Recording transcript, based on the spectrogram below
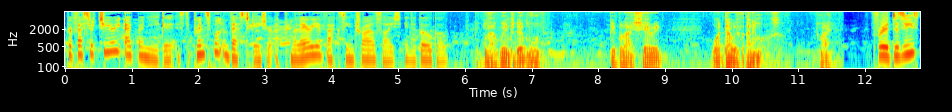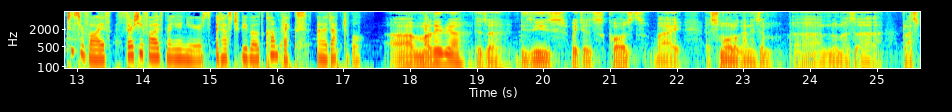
Professor Tsiri Agbenyega is the principal investigator at the malaria vaccine trial site in Agogo. People are going to the moon. People are sharing water with animals. Why? For a disease to survive 35 million years, it has to be both complex and adaptable. Uh, malaria is a disease which is caused by a small organism uh, known as uh, plas-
